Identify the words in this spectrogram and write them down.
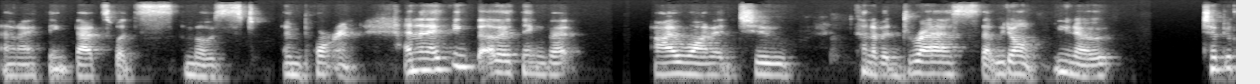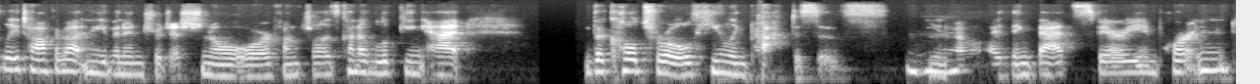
and I think that's what's most important. And then I think the other thing that I wanted to kind of address that we don't, you know, typically talk about, and even in traditional or functional, is kind of looking at the cultural healing practices you Mhm. know i think that's very important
